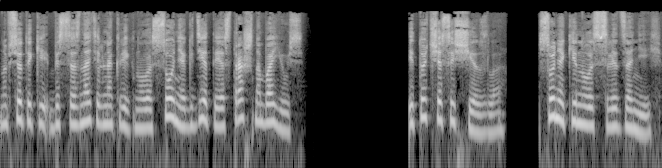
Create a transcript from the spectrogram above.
но все-таки бессознательно крикнула «Соня, где ты? Я страшно боюсь!» И тотчас исчезла. Соня кинулась вслед за ней.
